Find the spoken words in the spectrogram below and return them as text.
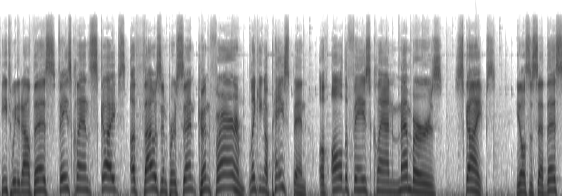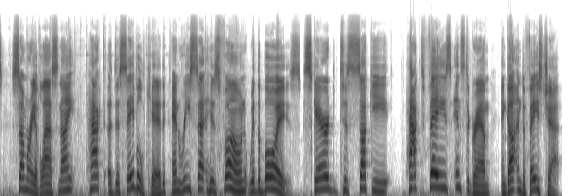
He tweeted out this FaZe Clan Skypes a thousand percent confirmed, linking a paste bin of all the FaZe Clan members' Skypes. He also said this summary of last night hacked a disabled kid and reset his phone with the boys. Scared to sucky, hacked FaZe Instagram and got into FaZe chat.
